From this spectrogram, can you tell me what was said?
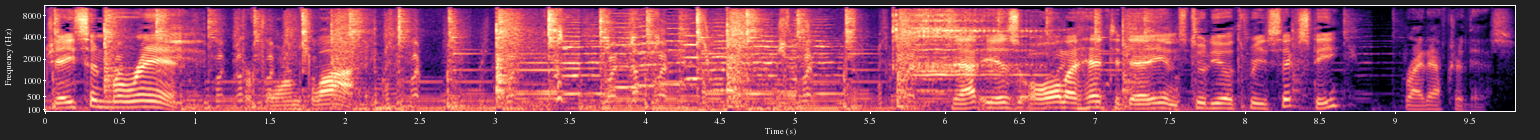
Jason Moran performs live. That is all ahead today in Studio 360, right after this.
